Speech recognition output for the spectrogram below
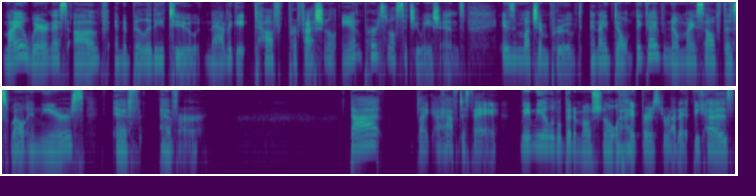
My awareness of and ability to navigate tough professional and personal situations is much improved, and I don't think I've known myself this well in years, if ever. That, like, I have to say, made me a little bit emotional when I first read it because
